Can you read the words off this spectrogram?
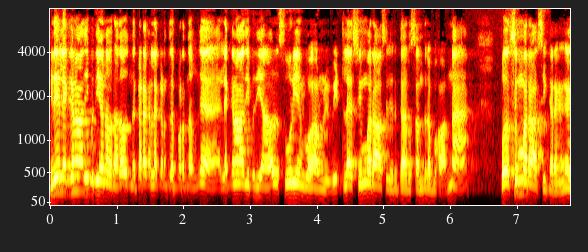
இதே லக்னாதிபதியானவர் அதாவது இந்த கடக லக்கணத்துல பிறந்தவங்க லக்னாதிபதியானவர் சூரியன் பகவான் வீட்டுல சிம்ம ராசியில் இருக்காரு சந்திர பகவான்னா இப்போ சிம்ம ராசிக்காரங்க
